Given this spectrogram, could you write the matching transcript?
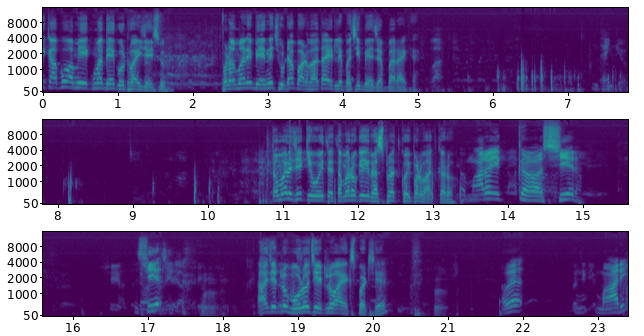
એક આપો અમે એકમાં બે ગોઠવાઈ જઈશું. પણ અમારે બેને છૂટા પાડવા હતા એટલે પછી બે જબ્બા રાખ્યા. થેન્ક યુ તમારે જે કેવું હોય તે તમારો કઈ રસપ્રદ કોઈ પણ વાત કરો. મારો એક શેર આ જેટલો ભોળો છે એટલો આ એક્સપર્ટ છે. હવે મારી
